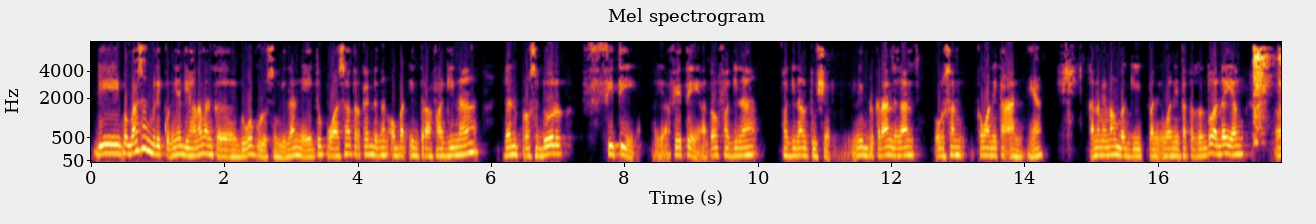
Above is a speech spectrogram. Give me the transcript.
Di pembahasan berikutnya di halaman ke-29 yaitu puasa terkait dengan obat intravagina dan prosedur VT ya VT atau vagina vaginal tusher. Ini berkenaan dengan urusan kewanitaan ya. Karena memang bagi wanita tertentu ada yang e,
